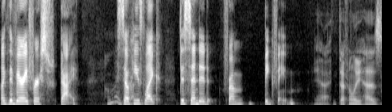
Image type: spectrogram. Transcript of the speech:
Like the very first guy. Oh my God. So he's like descended from big fame. Yeah, he definitely has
